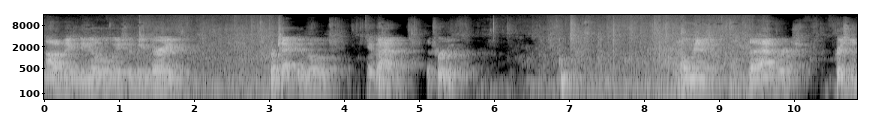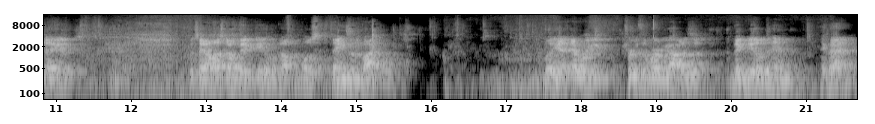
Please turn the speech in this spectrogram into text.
not a big deal, but we should be very protective of Amen. the truth. Oh, I mean, the average Christian today would say, oh, that's no big deal about most things in the Bible. But yet every truth of the Word of God is a big deal to him. Amen.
